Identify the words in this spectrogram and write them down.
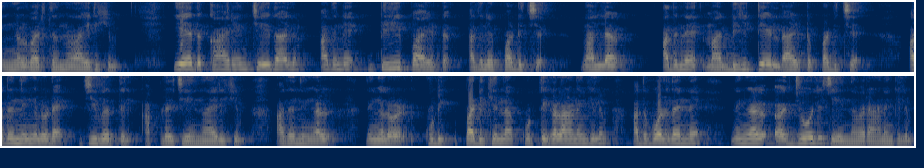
നിങ്ങൾ വരുത്തുന്നതായിരിക്കും. ഏത് കാര്യം ചെയ്താലും അതിനെ ഡീപ്പായിട്ട് അതിനെ പഠിച്ച് നല്ല അതിനെ ഡീറ്റെയിൽഡ് ആയിട്ട് പഠിച്ച് അത് നിങ്ങളുടെ ജീവിതത്തിൽ അപ്ലൈ ചെയ്യുന്നതായിരിക്കും. അത് നിങ്ങൾ നിങ്ങൾ കുടി പഠിക്കുന്ന കുട്ടികളാണെങ്കിലും അതുപോലെ തന്നെ നിങ്ങൾ ജോലി ചെയ്യുന്നവരാണെങ്കിലും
